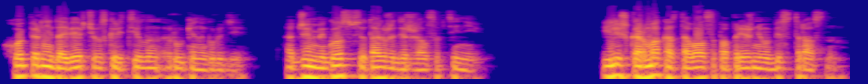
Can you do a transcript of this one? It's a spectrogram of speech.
Хоппер недоверчиво скрестил руки на груди а Джимми Госс все так же держался в тени. И лишь Кармак оставался по-прежнему бесстрастным.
